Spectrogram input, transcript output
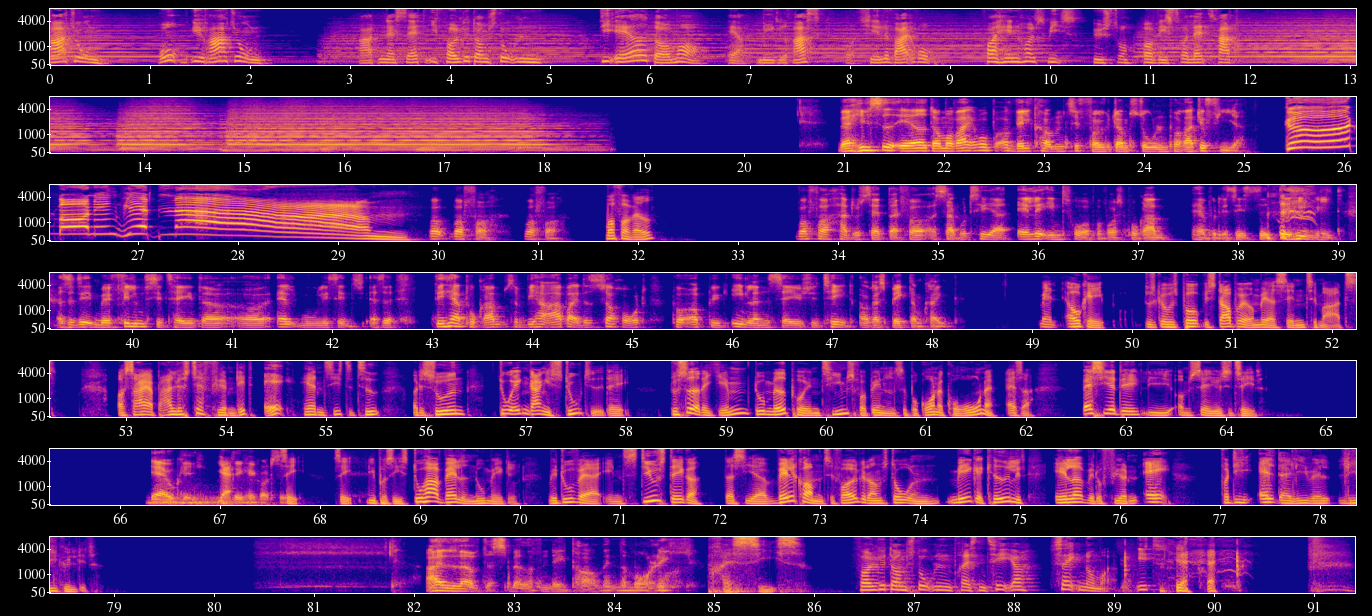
radioen. Ro i radioen. Retten er sat i Folkedomstolen. De ærede dommere er Mikkel Rask og Tjelle Vejrup fra henholdsvis Østre og Vestre Landsret. Vær hilset ærede dommer Vejrup, og velkommen til Folkedomstolen på Radio 4. Good morning, Vietnam! Hvor, hvorfor? Hvorfor? Hvorfor hvad? Hvorfor har du sat dig for at sabotere alle introer på vores program her på det sidste tid? Det er helt vildt. Altså det med filmcitater og alt muligt. Altså det her program, som vi har arbejdet så hårdt på at opbygge en eller anden seriøsitet og respekt omkring. Men okay, du skal huske på, vi stopper jo med at sende til marts. Og så har jeg bare lyst til at fyre den lidt af her den sidste tid. Og desuden, du er ikke engang i studiet i dag. Du sidder derhjemme, du er med på en Teams-forbindelse på grund af corona. Altså, hvad siger det lige om seriøsitet? Ja, okay. Ja. Det kan jeg godt se. Se, se, lige præcis. Du har valget nu, Mikkel. Vil du være en stivstikker, der siger velkommen til Folkedomstolen, mega kedeligt, eller vil du fyre den af, fordi alt er alligevel ligegyldigt? I love the smell of napalm in the morning. Præcis. Folkedomstolen præsenterer sag nummer 1. Ja.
